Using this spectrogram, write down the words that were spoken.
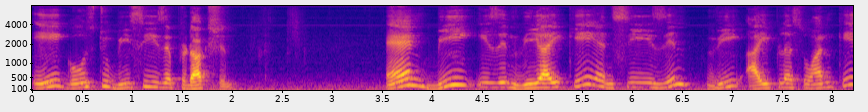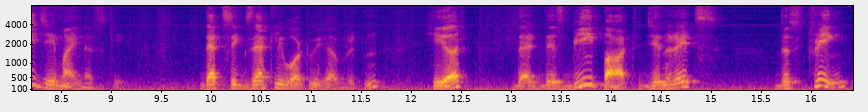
A goes to BC is a production and B is in Vik and C is in Vi plus 1 k j minus k. That is exactly what we have written here that this B part generates the string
